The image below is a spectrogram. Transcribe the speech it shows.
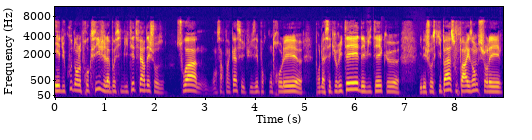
Et du coup, dans le proxy, j'ai la possibilité de faire des choses. Soit, dans certains cas, c'est utilisé pour contrôler, euh, pour de la sécurité, d'éviter qu'il y ait des choses qui passent, ou par exemple sur les,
